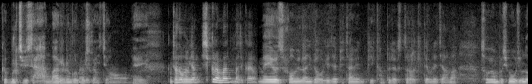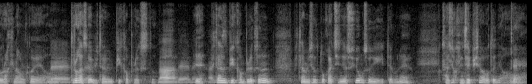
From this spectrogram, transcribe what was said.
그 물집이 싹 마르는 걸 볼. 수가 있죠. 어. 예, 예. 그럼 저는 오늘 그냥 10g만 맞을까요? Myers formula니까 거기 이제 비타민 B complex 들어갔기 때문에 이제 아마 소변 보시면 오줌 노랗게 나올 거예요. 네. 들어갔어요 비타민 B 컴플렉스도. 아, 네, 네. 예, 알겠습니다. 비타민 B 컴플렉스는 비타민 C와 똑같이 이제 수용성이기 때문에 사실 굉장히 필요하거든요. 네.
